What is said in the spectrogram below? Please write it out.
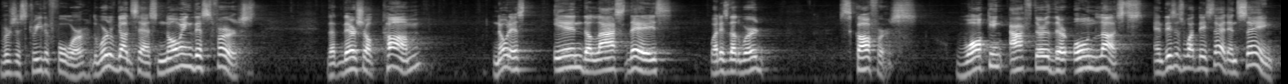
verses 3 to 4. The word of God says, "Knowing this first, that there shall come notice in the last days what is that word? Scoffers, walking after their own lusts. And this is what they said, and saying,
